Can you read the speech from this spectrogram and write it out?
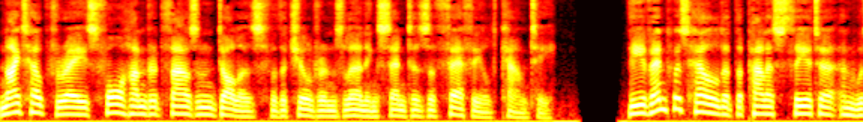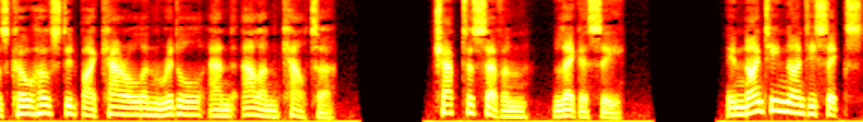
Knight helped raise $400,000 for the Children's Learning Centers of Fairfield County. The event was held at the Palace Theater and was co-hosted by Carol Ann Riddle and Alan Kalter. Chapter 7, Legacy In 1996,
